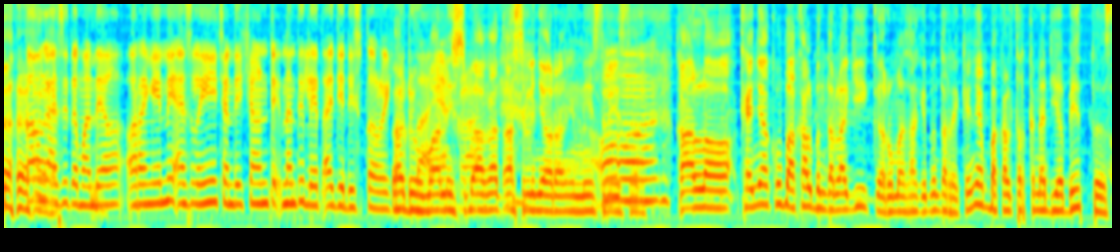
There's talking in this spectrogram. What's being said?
Tahu nggak sih teman Del, orang ini aslinya cantik-cantik. Nanti lihat aja di story kita. Aduh, ya manis kan? banget aslinya orang ini seriusan. Oh. Kalau kayaknya aku bakal bentar lagi ke rumah sakit bentar ya. Kayaknya bakal terkena diabetes.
